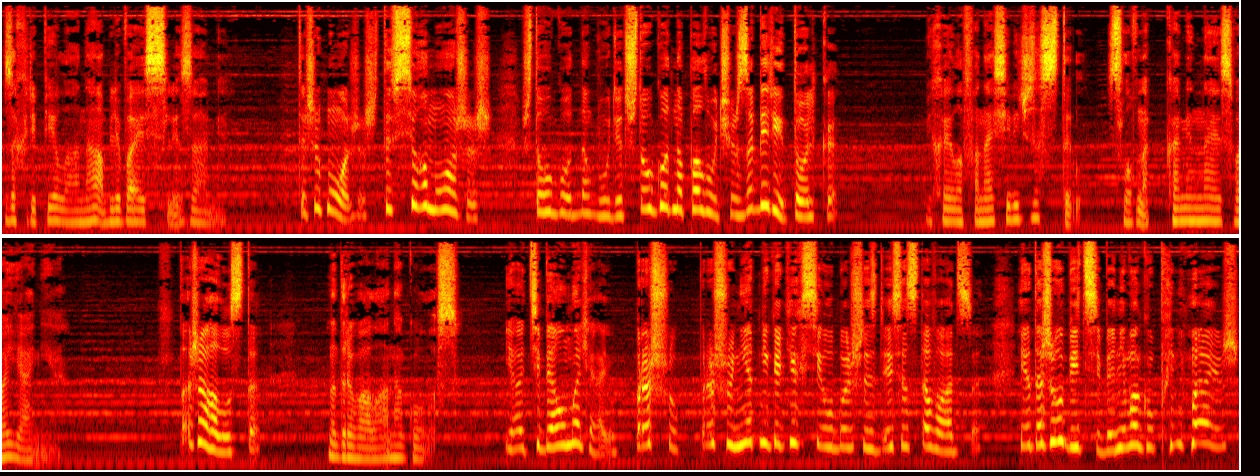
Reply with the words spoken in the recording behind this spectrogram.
Захрипела она, обливаясь слезами. «Ты же можешь, ты все можешь! Что угодно будет, что угодно получишь, забери только!» Михаил Афанасьевич застыл, словно каменное изваяние. «Пожалуйста!» — надрывала она голос. «Я тебя умоляю, прошу, прошу, нет никаких сил больше здесь оставаться. Я даже убить себя не могу, понимаешь?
